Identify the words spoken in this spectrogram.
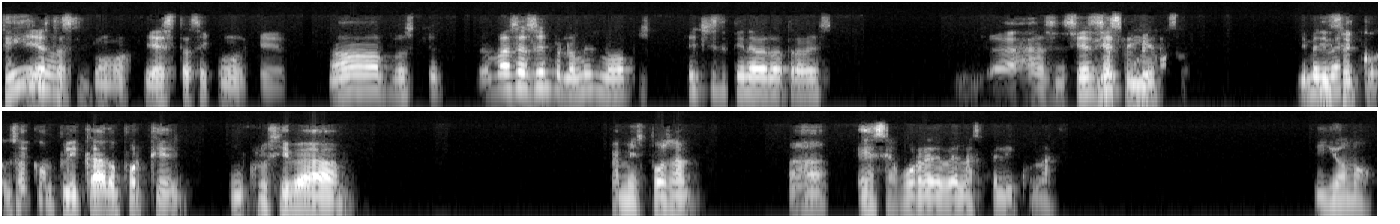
Sí, Y ya no, está así como, ya está así como que, no, pues que va a ser siempre lo mismo, pues qué chiste tiene verlo otra vez. Ah, sí, sí, sí, es y Dime, y dime. soy, soy complicado porque inclusive a, a mi esposa, Ajá, ella se aburre de ver las películas. Y yo no.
